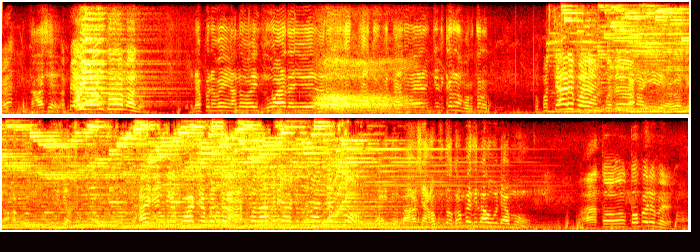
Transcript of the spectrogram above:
હે? થાશે. પેલું મારું થાય બાજુ એટલે પણ ભાઈ આનો ભાઈ જોવા તો તારો ચીડ કરવા પડે તરત. તો પછી ચારે પણ એમ પછી? ના, ના. હા રીતે પહોંચે તો હાથમાં લાકડી આવશે પણ આ જેમ ભાઈ તો લાવશે આવું તો ગમે થી લાવું લે હું. હા તો તો બરાબર. હા.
